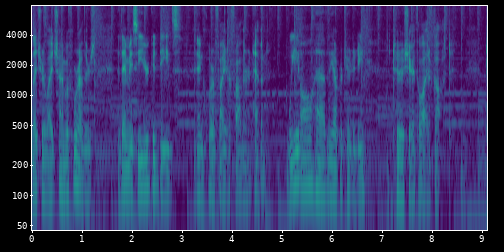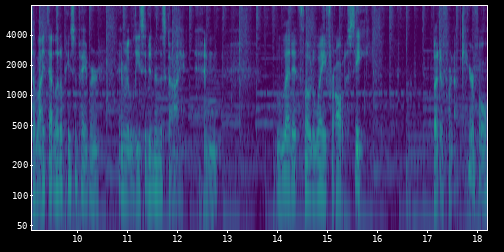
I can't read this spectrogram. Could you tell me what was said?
let your light shine before others, that they may see your good deeds and glorify your Father in heaven. We all have the opportunity to share the light of God, to light that little piece of paper and release it into the sky and let it float away for all to see. But if we're not careful,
